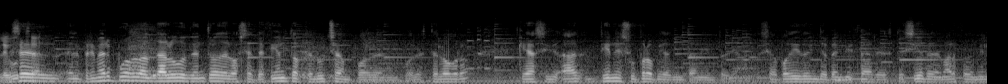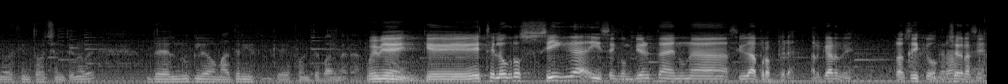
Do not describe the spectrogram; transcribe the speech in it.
Es el, primer pueblo andaluz dentro de los 700 que luchan por, este logro que tiene su propio ayuntamiento ya. Se ha podido independizar este 7 de marzo de 1989 del núcleo matriz que es Fuente Palmera. Muy bien, que este logro siga y se convierta en una ciudad próspera. Alcalde, Francisco, muchas gracias.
